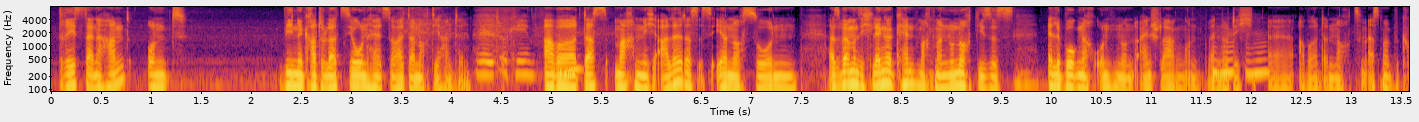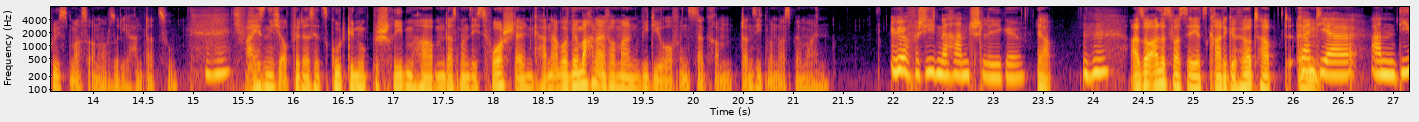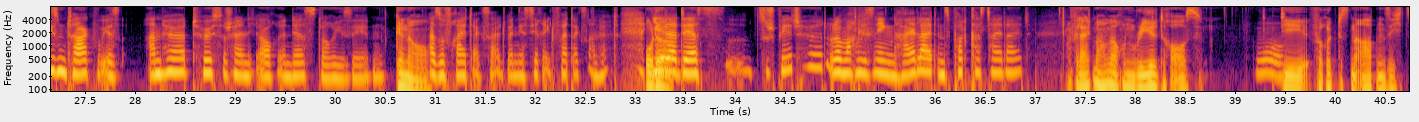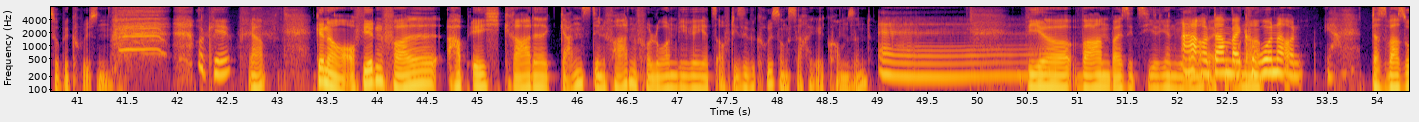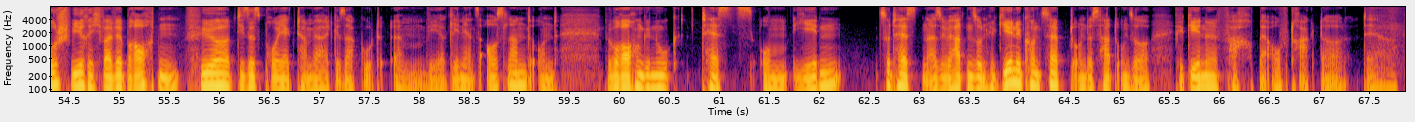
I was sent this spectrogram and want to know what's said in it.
drehst deine Hand und wie eine Gratulation hältst du halt dann noch die Hand hin. Wild, okay. Aber Mhm. das machen nicht alle, das ist eher noch so ein, also wenn man sich länger kennt, macht man nur noch dieses Ellenbogen nach unten und einschlagen und wenn du Mhm, dich mhm. äh, aber dann noch zum ersten Mal begrüßt, machst du auch noch so die Hand dazu. Mhm. Ich weiß nicht, ob wir das jetzt gut genug beschrieben haben, dass man sich's vorstellen kann, aber wir machen einfach mal ein Video auf Instagram, dann sieht man, was wir meinen. Über verschiedene Handschläge. Ja. Mhm. Also alles, was ihr jetzt gerade gehört habt, Könnt ähm, ihr an diesem Tag, wo ihr es anhört, höchstwahrscheinlich auch in der Story sehen. genau. Also freitags halt, wenn ihr es direkt freitags anhört. Oder Jeder, der es zu spät hört, oder machen wir es in irgendein Highlight, ins Podcast-Highlight? vielleicht machen wir auch ein Reel draus, Die verrücktesten Arten, sich zu begrüßen. Okay. Genau, auf jeden Fall habe ich gerade ganz den Faden verloren, wie wir jetzt auf diese Begrüßungssache gekommen sind. Äh, Wir waren bei Sizilien. Wir ah, und dann bei Corona und ja. Das war so schwierig, weil wir brauchten für dieses Projekt, haben wir halt gesagt, gut, ähm, wir gehen jetzt Ausland und wir brauchen genug Tests, um jeden zu testen. Also wir hatten so ein Hygienekonzept und das hat unser Hygienefachbeauftragter, der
